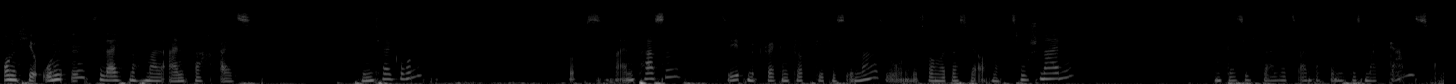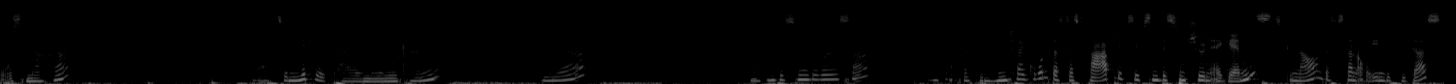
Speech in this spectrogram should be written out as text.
Und hier unten vielleicht nochmal einfach als Hintergrund ups, reinpassen. seht, mit Drag and Drop geht es immer. So, und jetzt wollen wir das hier auch noch zuschneiden. Und dass ich da jetzt einfach, wenn ich das mal ganz groß mache, vielleicht so ein Mittelteil nehmen kann. Hier. Noch ein bisschen größer. Dann nehme ich einfach den Hintergrund, dass das farblich sich so ein bisschen schön ergänzt. Genau, das ist dann auch ähnlich wie das.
